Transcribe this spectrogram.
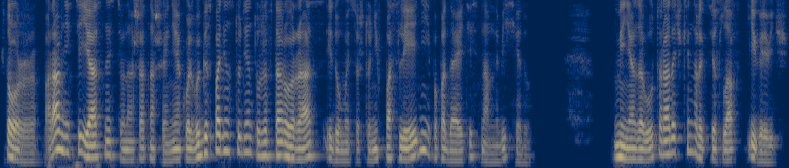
«Что же, пора внести ясность в наши отношения, коль вы, господин студент, уже второй раз и думается, что не в последний попадаетесь нам на беседу». «Меня зовут Радочкин Ростислав Игоревич.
